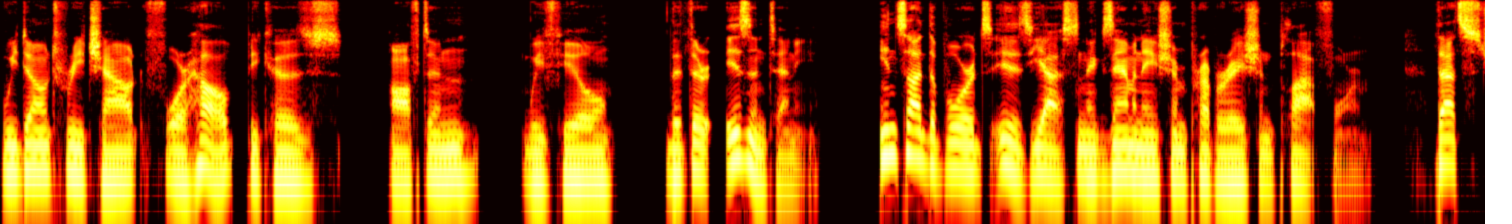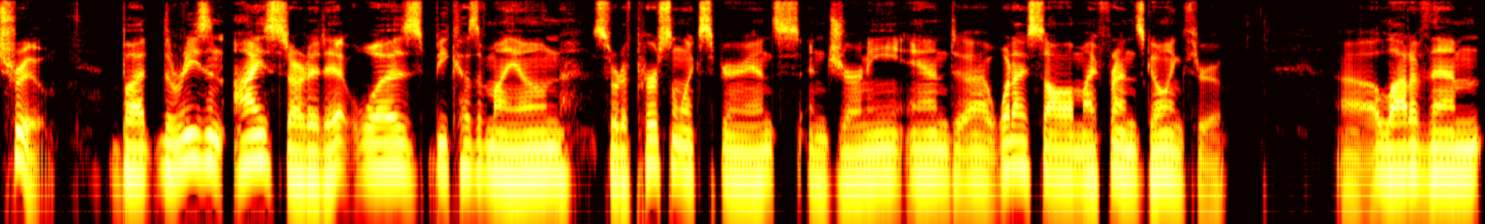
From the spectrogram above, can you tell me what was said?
we don't reach out for help because often we feel that there isn't any. Inside the Boards is, yes, an examination preparation platform. That's true. But the reason I started it was because of my own sort of personal experience and journey and uh, what I saw my friends going through. Uh, a lot of them,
